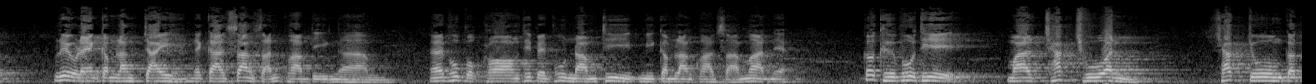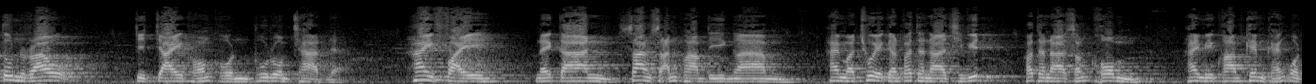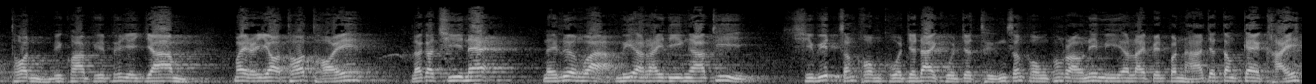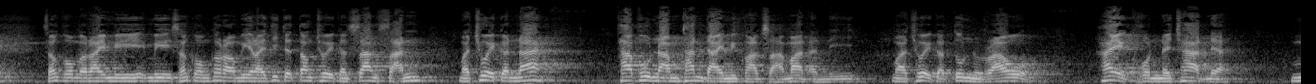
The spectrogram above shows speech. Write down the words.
เรี่ยวแรงกำลังใจในการสร้างสรรค์ความดีงามดังนั้นผู้ปกครองที่เป็นผู้นำที่มีกำลังความสามารถเนี่ยก็คือผู้ที่มาชักชวน ชักจูงกระตุ้นเราจิตใจของคนผู้ร่วมชาติเนี่ยให้ไฟ ในการสร้างสรรค์ความดีงาม ให้มาช่วยกันพัฒนาชีวิต พัฒนาสังคม ให้มีความเข้มแข็งอดทน มีความเพียรพยายาม ไม่ระยอท้อถอย แล้วก็ชี้แนะในเรื่องว่ามีอะไรดีงามที่ชีวิตสังคมควรจะได้ควรจะถึงสังคมของเรานี่มีอะไรเป็นปัญหาจะต้องแก้ไข สังคมอะไรมีมีสังคมของเรามีอะไรที่จะต้องช่วยกันสร้างสรรค์ มาช่วยกันนะ ถ้าผู้นำท่านใดมีความสามารถอันนี้ มาช่วยกระตุ้นเราให้คนในชาติเนี่ย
